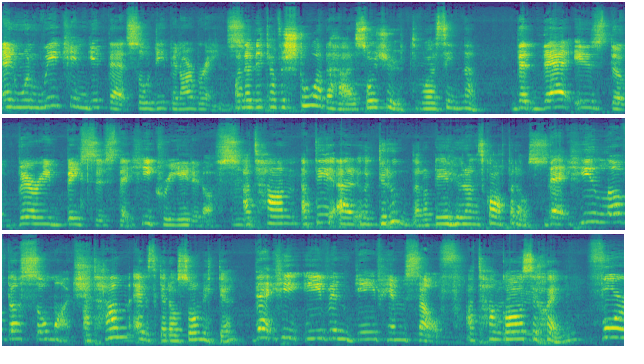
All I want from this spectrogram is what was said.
And when we can get that so deep in our brains, Och när vi kan förstå det här så djupt i våra sinnen that that is the very basis that He created us. Att, han, att det är grunden och det är hur han skapade oss. That He loved us so much. Att han älskade oss så mycket. That He even gave Himself. Att han gav sig själv for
